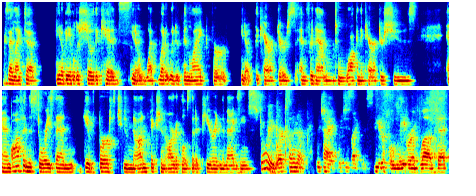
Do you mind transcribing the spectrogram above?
because I like to you know be able to show the kids you know what what it would have been like for you know the characters and for them to walk in the characters' shoes. And often the stories then give birth to nonfiction articles that appear in the magazine Storyworks. I don't know, which I which is like this beautiful labor of love that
